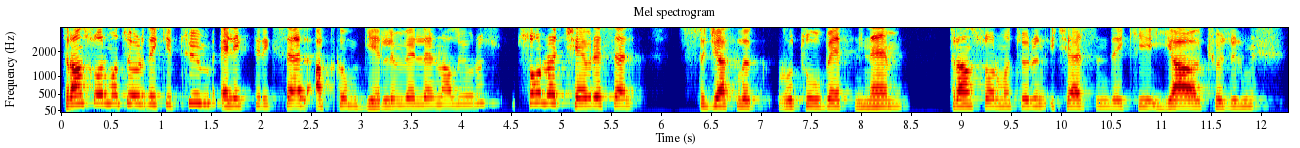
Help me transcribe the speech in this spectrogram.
Transformatördeki tüm elektriksel akım gerilim verilerini alıyoruz. Sonra çevresel sıcaklık, rutubet, nem, transformatörün içerisindeki yağ, çözülmüş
